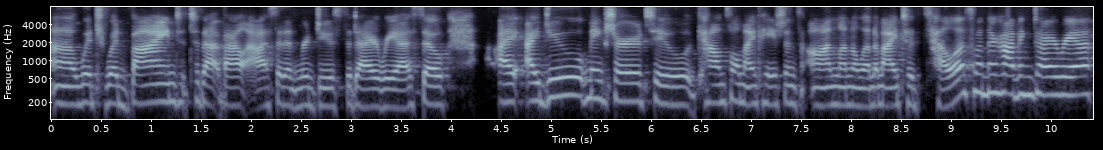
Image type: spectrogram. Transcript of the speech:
uh, which would bind to that bile acid and reduce the diarrhea. So I, I do make sure to counsel my patients on lenalidomide to tell us when they're having diarrhea.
